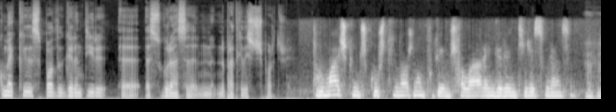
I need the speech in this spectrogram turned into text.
como é que se pode garantir a, eh, a segurança na, na prática destes desportos? Por mais que nos custe, nós não podemos falar em garantir a segurança. Uhum.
